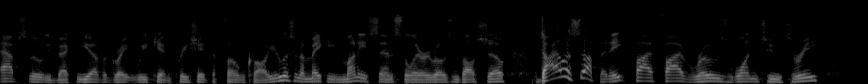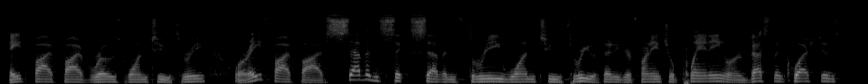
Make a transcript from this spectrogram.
absolutely, Becky. You have a great weekend. Appreciate the phone call. You're listening to Making Money Sense, the Larry Rosenthal Show. Dial us up at 855 Rose 123, 855 Rose 123, or 855 767 3123 with any of your financial planning or investment questions.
